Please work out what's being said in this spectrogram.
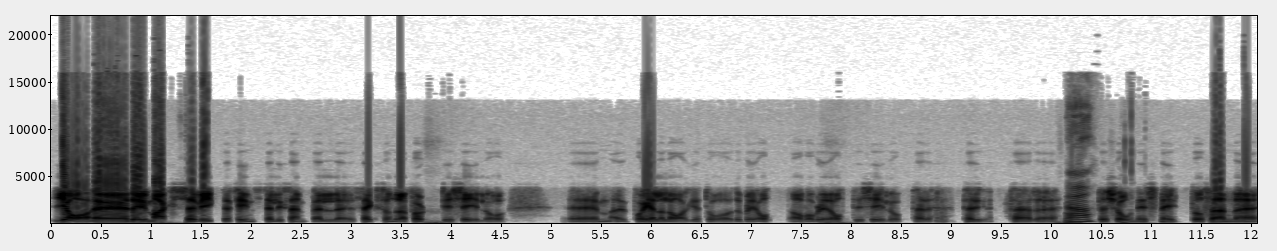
Ja, eh, det är ju maxvikt. Det finns till exempel eh, 640 kilo eh, på hela laget då. Det blir, åt, ja, vad blir det, 80 kilo per, per, per eh, Ja. person i snitt. Och sen eh,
